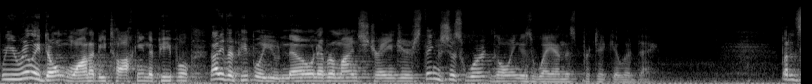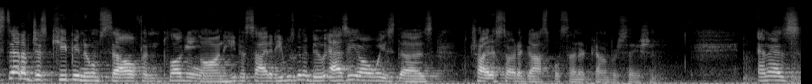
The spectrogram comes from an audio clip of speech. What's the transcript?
where you really don't want to be talking to people, not even people you know, never mind strangers. Things just weren't going his way on this particular day. But instead of just keeping to himself and plugging on, he decided he was going to do, as he always does, try to start a gospel centered conversation. And as,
